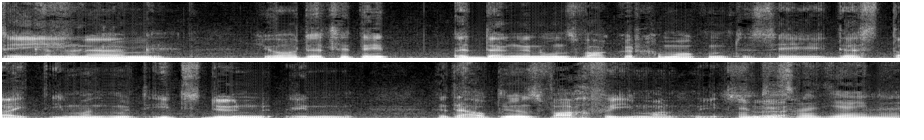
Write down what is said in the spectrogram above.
En ehm um, ja, dit het net 'n ding in ons wakker gemaak om te sê dis tyd. Iemand moet iets doen en dit help nie ons wag vir iemand nie. en dis So wat jy nou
